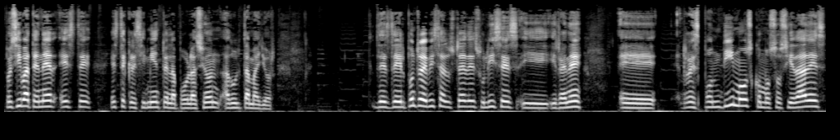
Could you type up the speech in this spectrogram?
pues iba a tener este, este crecimiento en la población adulta mayor. Desde el punto de vista de ustedes, Ulises y, René, eh, ¿respondimos como sociedades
